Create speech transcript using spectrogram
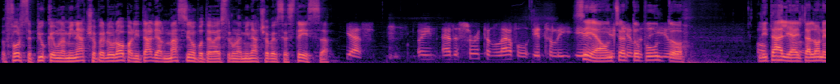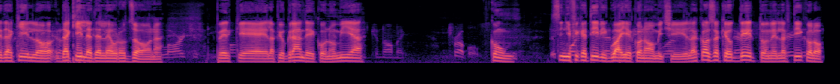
forse più che una minaccia per l'Europa, l'Italia al massimo poteva essere una minaccia per se stessa. Sì, a un certo punto l'Italia è il tallone d'Achille dell'Eurozona perché è la più grande economia con significativi guai economici. La cosa che ho detto nell'articolo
